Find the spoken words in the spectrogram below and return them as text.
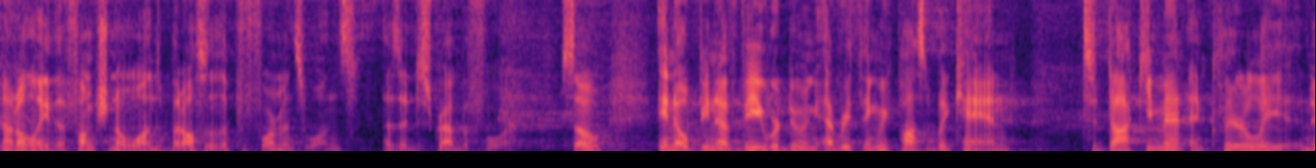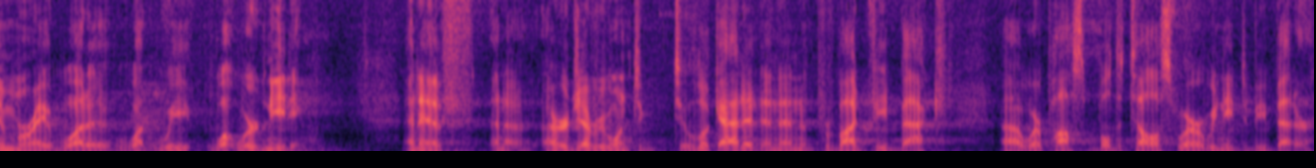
not only the functional ones but also the performance ones as I described before. So in OPNFV, we're doing everything we possibly can to document and clearly enumerate what, what, we, what we're needing. And, if, and I urge everyone to, to look at it and then provide feedback uh, where possible to tell us where we need to be better.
